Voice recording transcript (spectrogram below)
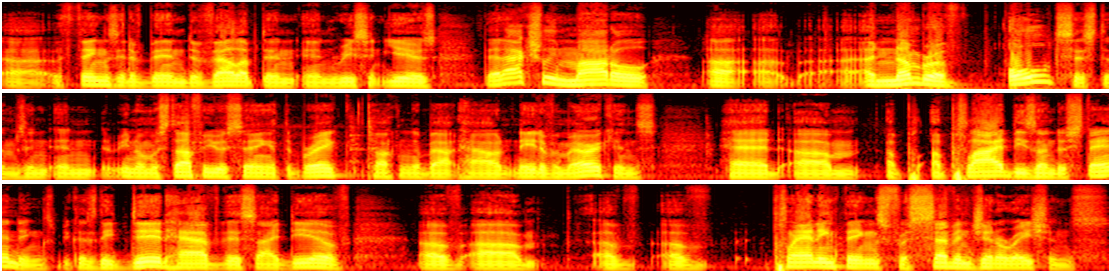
uh, things that have been developed in, in recent years that actually model uh, a, a number of old systems. And, and you know, Mustafa, you were saying at the break, talking about how Native Americans had um, ap- applied these understandings because they did have this idea of of um, of of planning things for seven generations,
